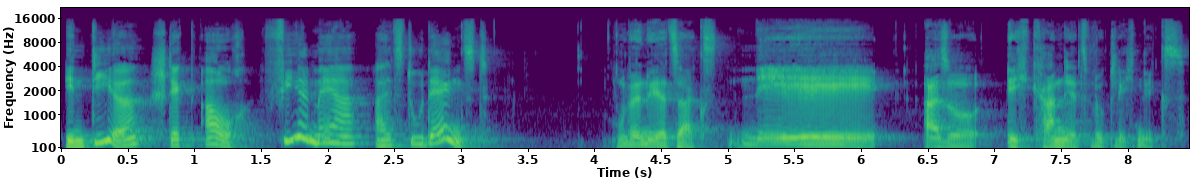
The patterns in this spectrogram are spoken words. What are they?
in dir steckt auch viel mehr, als du denkst. Und wenn du jetzt sagst, nee, also ich kann jetzt wirklich nix.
